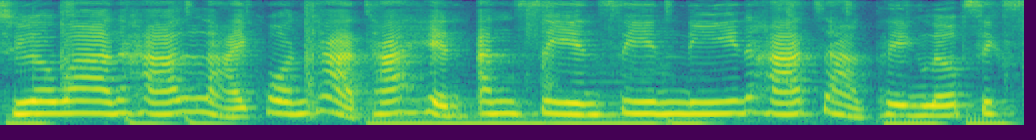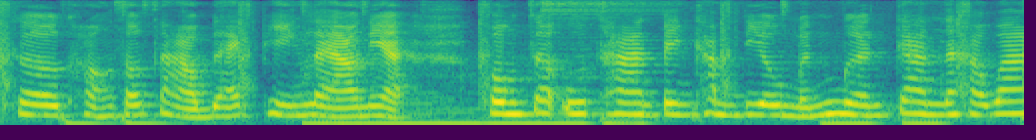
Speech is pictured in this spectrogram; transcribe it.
เชื่อว่านะคะหลายคนค่ะ ถ้าเห็นอันซีนซีนนี้นะคะ จากเพลง Love Six Girl ของสาวๆ Blackpink แล้วเนี่ย คงจะอุทานเป็นคำเดียวเหมือนๆกันนะคะว่า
